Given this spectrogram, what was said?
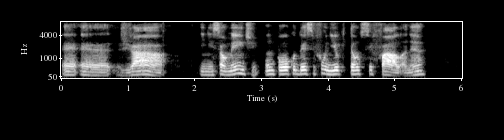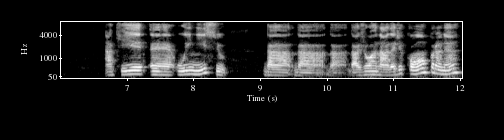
é, é, já inicialmente, um pouco desse funil que tanto se fala. Né? Aqui é o início da, da, da, da jornada de compra, né?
